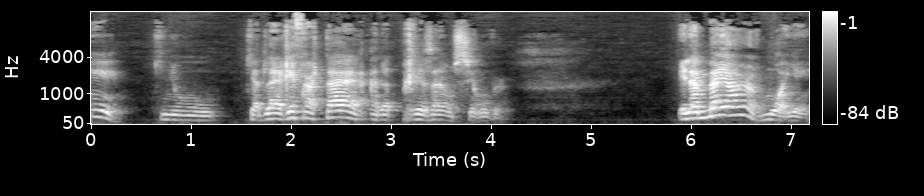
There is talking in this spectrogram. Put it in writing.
hein, qui nous qui a de l'air réfractaire à notre présence, si on veut. Et le meilleur moyen,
